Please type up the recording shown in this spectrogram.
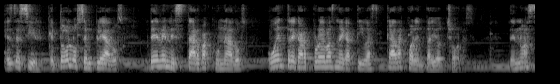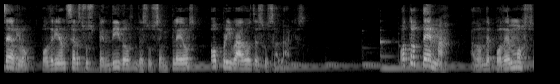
es decir, que todos los empleados deben estar vacunados o entregar pruebas negativas cada 48 horas. De no hacerlo, podrían ser suspendidos de sus empleos o privados de sus salarios. Otro tema a donde podemos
